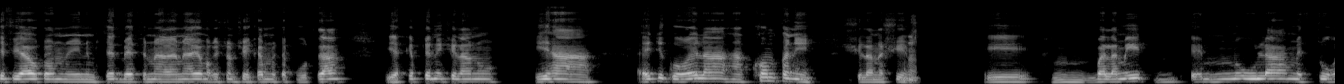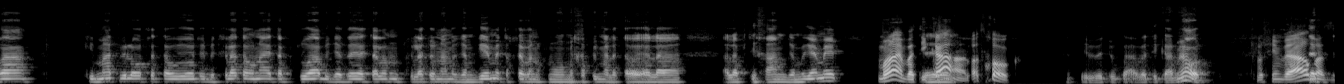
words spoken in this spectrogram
טפי האוטון היא נמצאת בעצם מהיום הראשון שהקמנו את הקבוצה, היא הקפטנית שלנו, היא ה... הייתי קורא לה הקומפני של אנשים. היא בלמית מעולה, מסורה, כמעט ולא עושה טעויות, בתחילת העונה הייתה פצועה, בגלל זה הייתה לנו תחילת עונה מגמגמת, עכשיו אנחנו מחפים על, הטע... על, ה... על הפתיחה המגמגמת. בוא'נה, ותיקה, אה, לא צחוק. היא ותיקה, ותיקה מאוד. 34 זה...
